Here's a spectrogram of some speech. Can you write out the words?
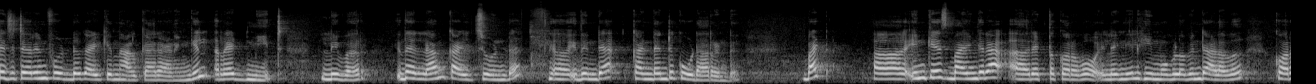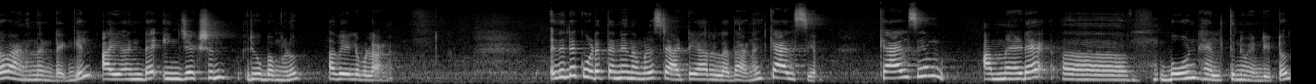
വെജിറ്റേറിയൻ ഫുഡ് കഴിക്കുന്ന ആൾക്കാരാണെങ്കിൽ റെഡ് മീറ്റ് ലിവർ ഇതെല്ലാം കഴിച്ചുകൊണ്ട് ഇതിന്റെ കണ്ടന്റ് കൂടാറുണ്ട്. ബട്ട് ഇൻ കേസ് ഭയങ്കര രക്തക്കുറവോ ഇല്ലെങ്കിൽ ഹീമോഗ്ലോബിന്റെ അളവ് കുറവാണെന്നുണ്ടെങ്കിൽ അയണിന്റെ ഇഞ്ചെക്ഷൻ രൂപങ്ങളും അവൈലബിൾ ആണ്. ഇതിന്റെ കൂടെ തന്നെ നമ്മൾ സ്റ്റാർട്ട് ചെയ്യാറുള്ളതാണ് കാൽസ്യം കാൽസ്യം അമ്മയുടെ ബോൺ ഹെൽത്തിന് വേണ്ടിയിട്ടും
